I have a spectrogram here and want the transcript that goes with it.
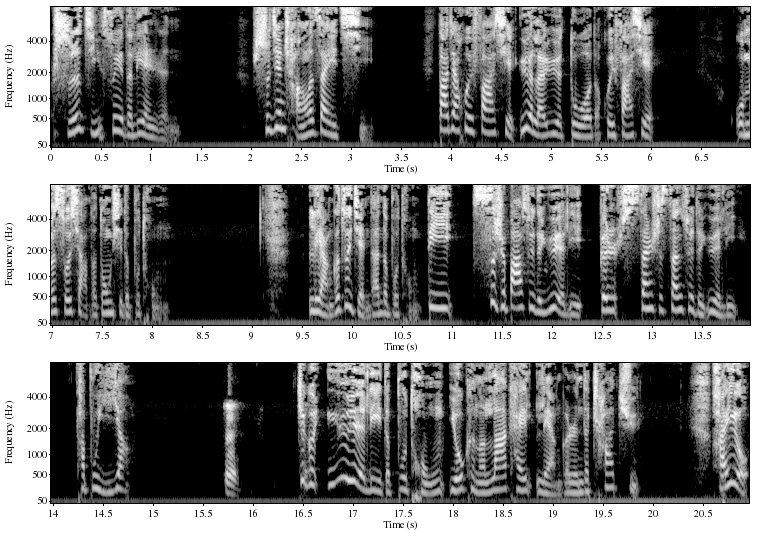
十几岁的恋人，时间长了在一起，大家会发现越来越多的会发现我们所想的东西的不同。两个最简单的不同：第一，四十八岁的阅历跟三十三岁的阅历它不一样。对，这个阅历的不同，有可能拉开两个人的差距。还有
